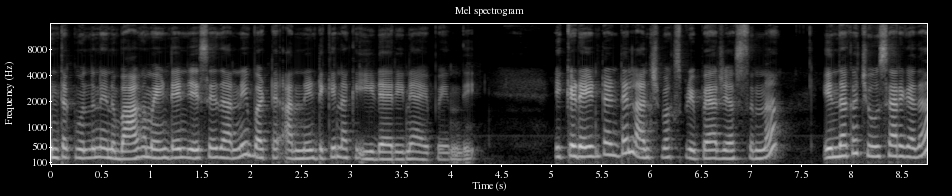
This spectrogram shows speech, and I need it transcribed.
ఇంతకుముందు నేను బాగా మెయింటైన్ చేసేదాన్ని బట్ అన్నింటికీ నాకు ఈ డైరీనే అయిపోయింది. ఇక్కడ ఏంటంటే లంచ్ బాక్స్ ప్రిపేర్ చేస్తున్నా. ఇందాక చూశారు కదా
